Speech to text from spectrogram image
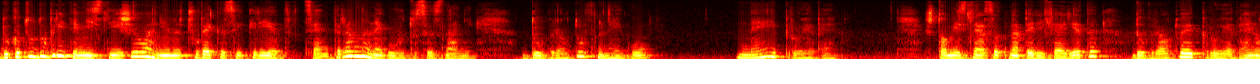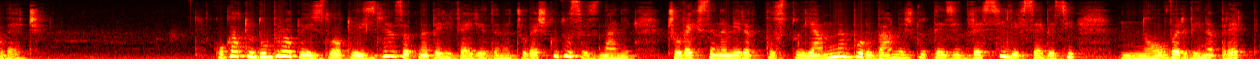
Докато добрите мисли и желания на човека се крият в центъра на неговото съзнание, доброто в него не е проявено. Щом излязат на периферията, доброто е проявено вече. Когато доброто и злото излязат на периферията на човешкото съзнание, човек се намира в постоянна борба между тези две сили в себе си, но върви напред,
